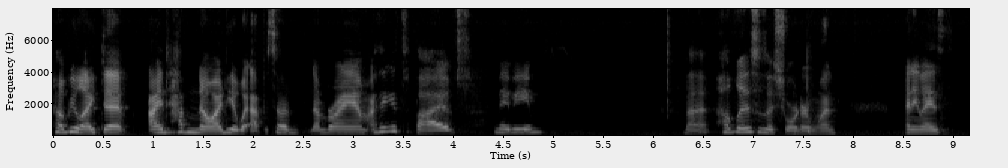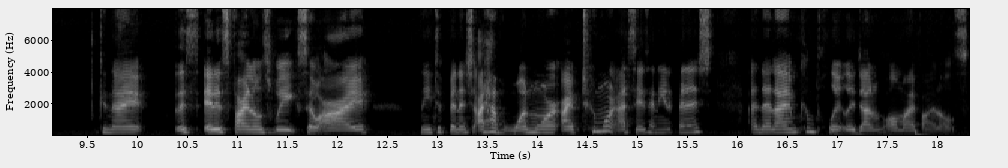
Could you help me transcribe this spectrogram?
Hope you liked it. I have no idea what episode number I am. I think it's five, maybe. But hopefully this is a shorter one. Anyways, good night. This it is finals week, so I need to finish. I have one more. I have two more essays I need to finish, and then I am completely done with all my finals.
